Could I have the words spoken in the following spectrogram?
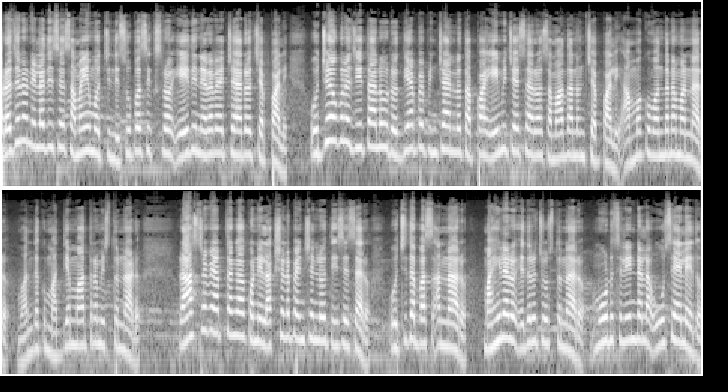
ప్రజలు నిలదీసే సమయం వచ్చింది. సూపర్ సిక్స్లో ఏది నెరవేర్చారో చెప్పాలి. ఉద్యోగుల జీతాలు వృద్ధాప్య పింఛన్లు తప్ప ఏమి చేశారో సమాధానం చెప్పాలి. అమ్మకు వందనం అన్నారు. వందకు మద్యం మాత్రం ఇస్తున్నాడు. రాష్ట్ర వ్యాప్తంగా కొన్ని లక్షల పెన్షన్లు తీసేశారు. ఉచిత బస్ అన్నారు. మహిళలు ఎదురు చూస్తున్నారు. మూడు సిలిండర్ల ఊసేలేదు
